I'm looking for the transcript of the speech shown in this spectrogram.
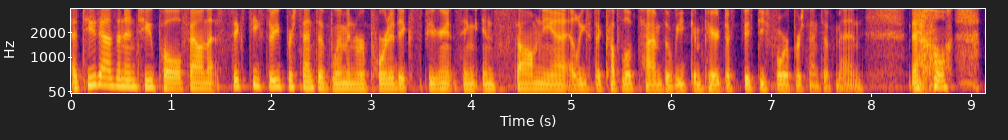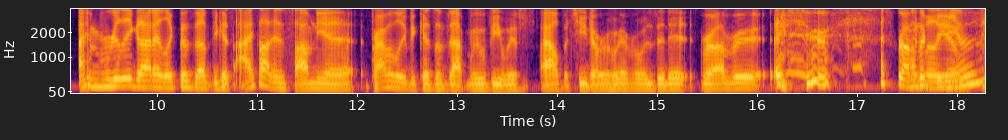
A 2002 poll found that 63% of women reported experiencing insomnia at least a couple of times a week compared to 54% of men. Now, I'm really glad I looked this up because I thought insomnia, probably because of that movie with Al Pacino or whoever was in it, Robert, Robin Robert Williams.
